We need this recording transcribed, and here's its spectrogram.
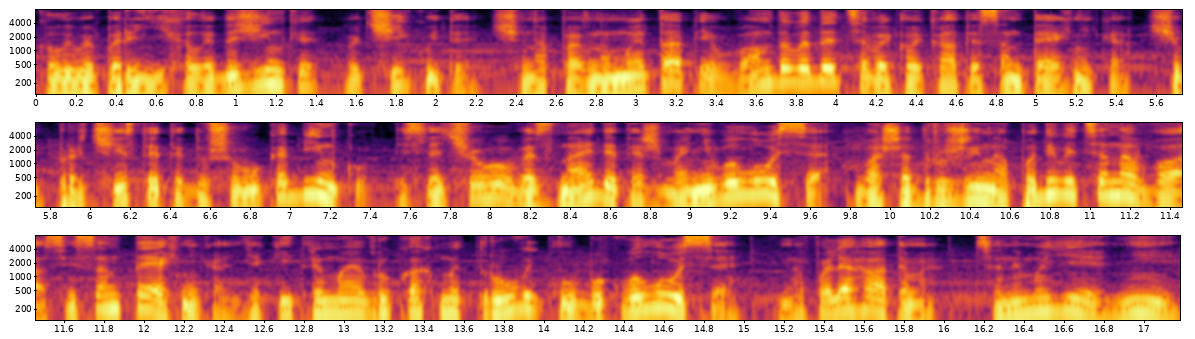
коли ви переїхали до жінки, очікуйте, що на певному етапі вам доведеться викликати сантехніка, щоб прочистити душову кабінку, після чого ви знайдете жмені волосся. Ваша дружина подивиться на вас і сантехніка, який тримає в руках метровий клубок волосся, і наполягатиме: це не моє, ні.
